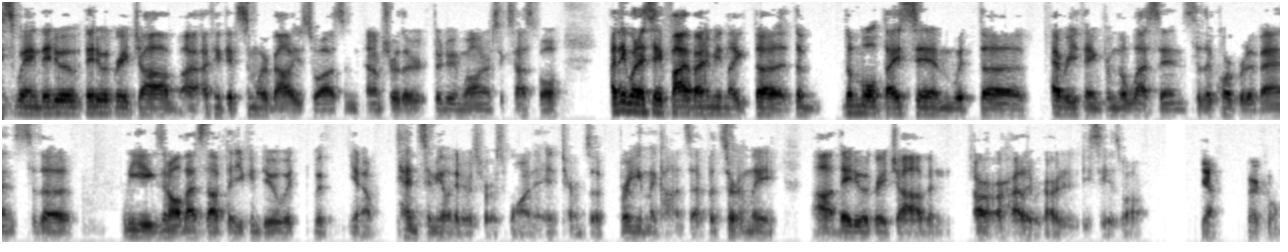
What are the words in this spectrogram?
Swing, they do they do a great job. I, I think they have similar values to us, and, and, I'm sure they're they're doing well and are successful. I think when I say five, I mean like the the the multi sim with the everything from the lessons to the corporate events to the leagues and all that stuff that you can do with with you know 10 simulators versus one in terms of bringing the concept but certainly uh, they do a great job and are, are, highly regarded in dc as well yeah very cool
